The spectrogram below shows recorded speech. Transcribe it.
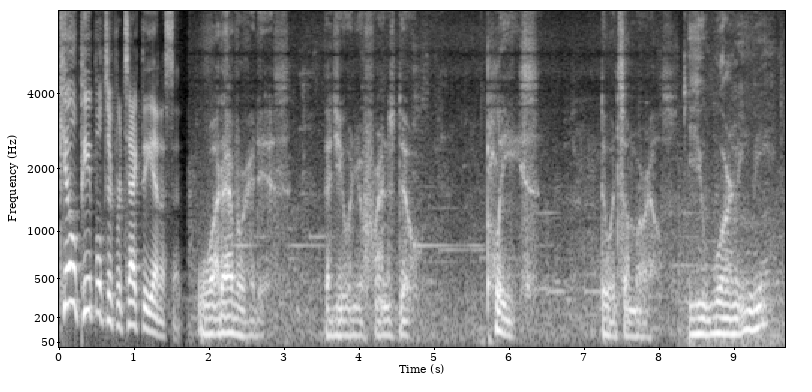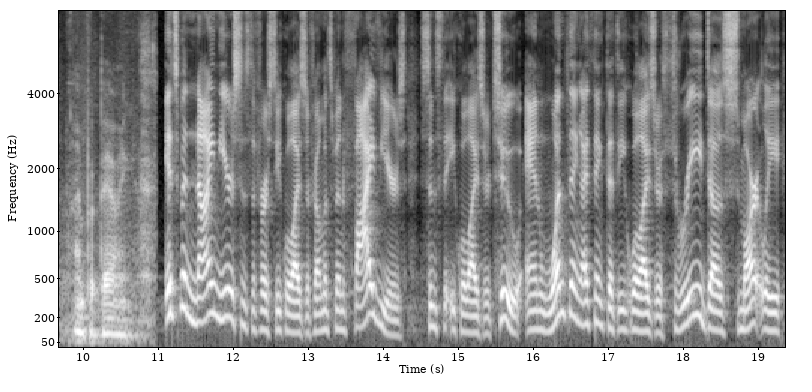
kill people to protect the innocent. Whatever it is that you and your friends do, please do it somewhere else. You warning me? I'm preparing. It's been nine years since the first Equalizer film. It's been five years since the Equalizer 2. And one thing I think that the Equalizer 3 does smartly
